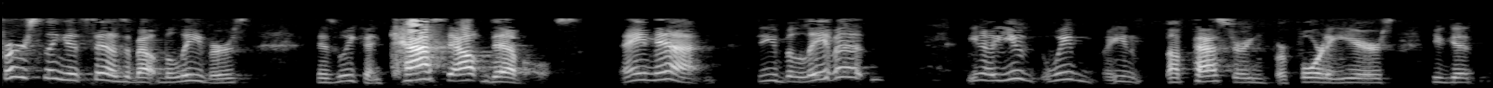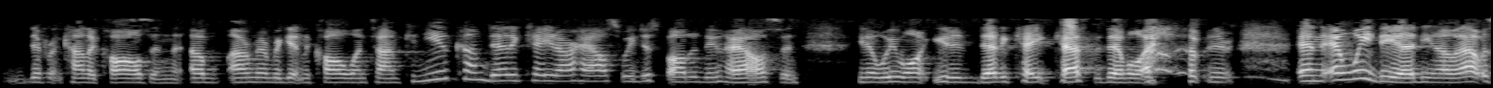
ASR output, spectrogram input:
first thing it says about believers is we can cast out devils. Amen. Do you believe it? you know, you, we, you know, uh, pastoring for 40 years, you get different kind of calls and uh, I remember getting a call one time, can you come dedicate our house? We just bought a new house and, you know, we want you to dedicate, cast the devil out. And, and we did, you know, that was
